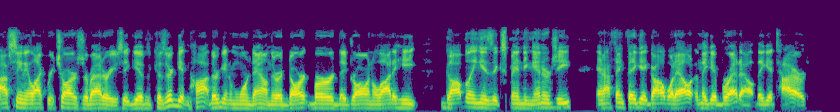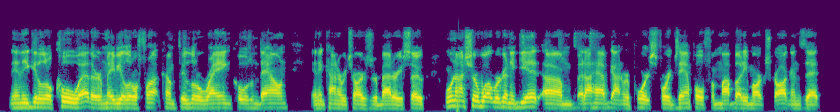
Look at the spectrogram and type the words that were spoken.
I've seen it like recharge their batteries. It gives because they're getting hot, they're getting worn down. They're a dark bird, they draw in a lot of heat. Gobbling is expending energy, and I think they get gobbled out and they get bred out. They get tired then you get a little cool weather and maybe a little front come through, a little rain cools them down, and it kind of recharges their battery. So we're not sure what we're going to get, um, but I have gotten reports, for example, from my buddy Mark Scroggins that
